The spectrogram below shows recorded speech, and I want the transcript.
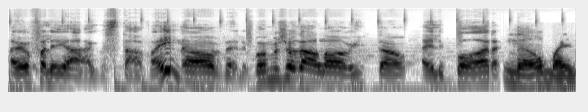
Aí eu falei, ah, Gustavo, aí não, velho, vamos jogar LOL então. Aí ele, bora. Não, mas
